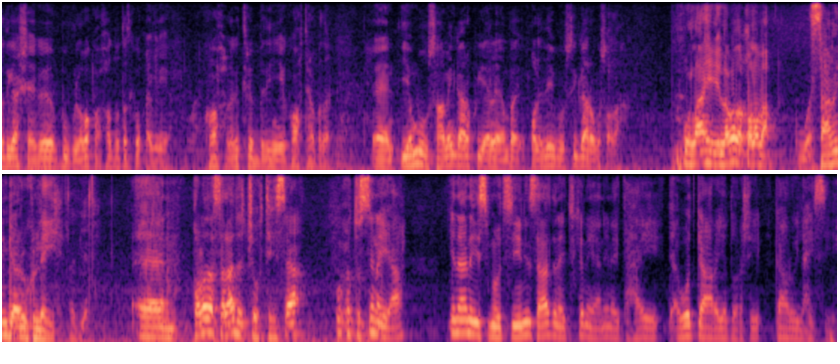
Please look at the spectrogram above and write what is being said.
adigaa sheegay buug laba kooxood buu dadka u qaybinaya koox laga tiro badan yahay koox tiro badan. Iyo muu saameyn gaara ku yeelanaya amba qoladee buu si gaara ugu socdaa. Wallaahi labada qoloba saameyn gaaruu ku leeyahay. Qolada salaada joogtaysa wuxuu tusinayaa inaanay ismoodsiinin salaadan ay tukanayaan inay tahay de awood gaara iyo doorasho gaaro ilaahay siiyey.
